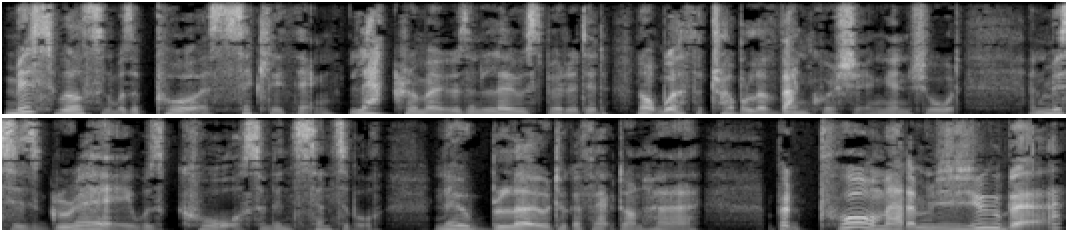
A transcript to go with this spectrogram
Miss Wilson was a poor, sickly thing, lachrymose and low-spirited, not worth the trouble of vanquishing, in short, and Mrs. Grey was coarse and insensible. No blow took effect on her. But poor Madame Joubert!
